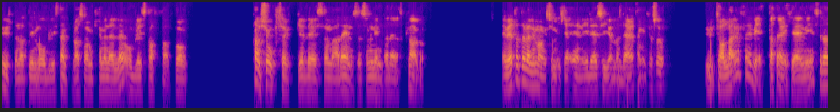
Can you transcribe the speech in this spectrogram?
uten at de må bli stempla som kriminelle og bli straffa for kanskje å oppsøke det som er det eneste som lindrer deres plager. Jeg vet at det er veldig mange som ikke er enig i det jeg sier, men dere trenger ikke å uttale deg, for jeg vet at dere ikke er enige. Så det,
